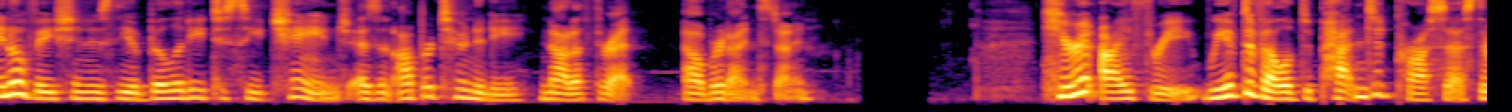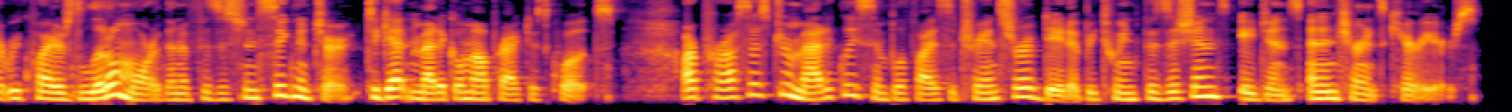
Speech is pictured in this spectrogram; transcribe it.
Innovation is the ability to see change as an opportunity, not a threat. Albert Einstein. Here at i3, we have developed a patented process that requires little more than a physician's signature to get medical malpractice quotes. Our process dramatically simplifies the transfer of data between physicians, agents, and insurance carriers.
